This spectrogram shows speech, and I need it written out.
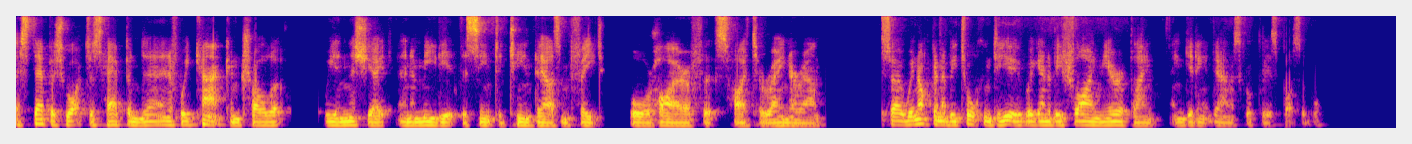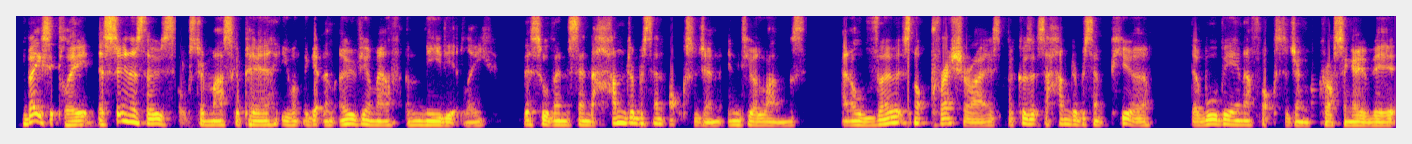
establish what just happened, and if we can't control it, we initiate an immediate descent to 10,000 feet or higher if it's high terrain around. So, we're not going to be talking to you, we're going to be flying the aeroplane and getting it down as quickly as possible. Basically, as soon as those oxygen masks appear, you want to get them over your mouth immediately. This will then send 100% oxygen into your lungs and although it's not pressurized, because it's 100% pure, there will be enough oxygen crossing over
